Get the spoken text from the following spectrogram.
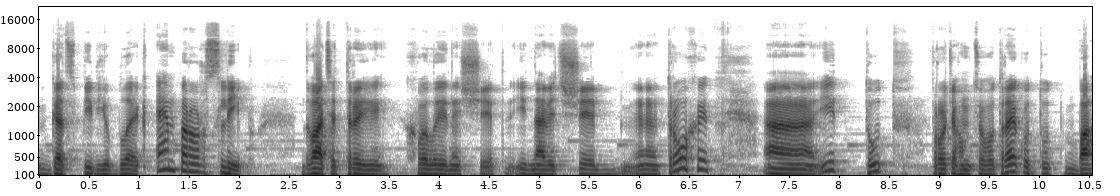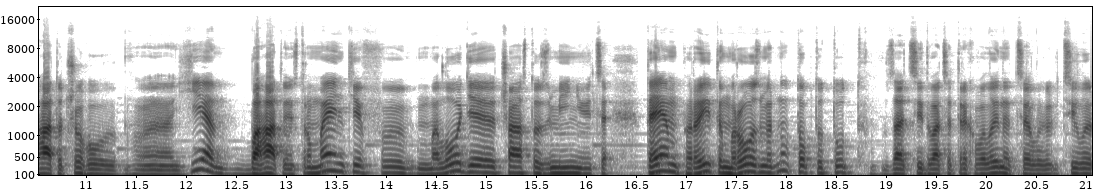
Godspeed You Black Emperor Sleep. 23 хвилини ще і навіть ще трохи. І тут протягом цього треку тут багато чого е, є, багато інструментів, е, мелодія часто змінюється, темп, ритм, розмір. Ну, тобто тут за ці 23 хвилини ціле, ціле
